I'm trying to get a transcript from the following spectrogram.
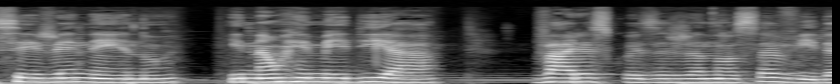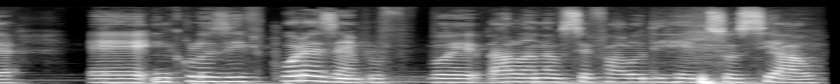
ser veneno e não remediar várias coisas da nossa vida. É, inclusive, por exemplo, Alana, você falou de rede social.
